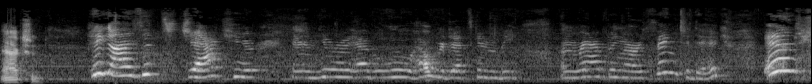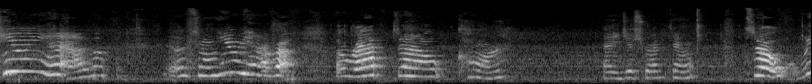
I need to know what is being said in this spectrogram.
Action. Hey guys, it's Jack here, and here I have a little helper that's going to be unwrapping our thing today. And here we have, uh, so here we have a, a wrapped out car. I just wrapped out. So we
